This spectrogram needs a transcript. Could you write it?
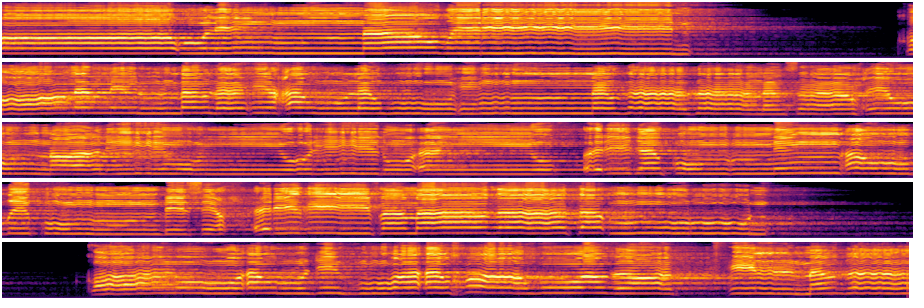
لساحر عليم يريد أن يخرجكم من أرضكم بسحره فماذا تأمرون؟ قالوا أرجه وأخاه وابعث في المدائن.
